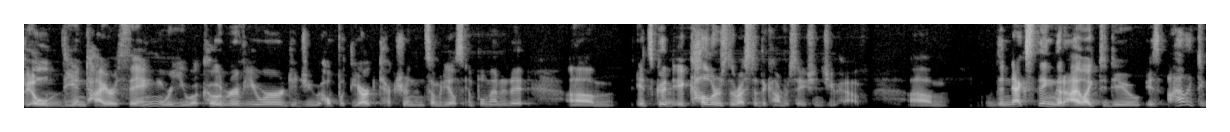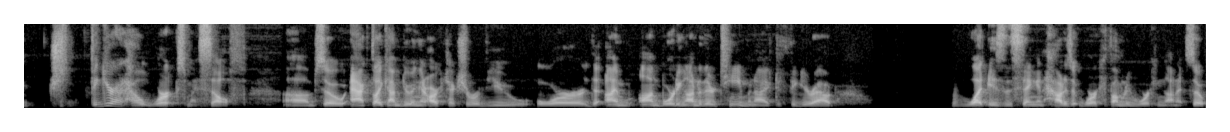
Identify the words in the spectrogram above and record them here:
build the entire thing? Were you a code reviewer? Did you help with the architecture and then somebody else implemented it? Um, it's good, it colors the rest of the conversations you have. Um, the next thing that I like to do is I like to just figure out how it works myself. Um, so act like I'm doing an architecture review or that I'm onboarding onto their team and I have to figure out what is this thing and how does it work if I'm going to be working on it. So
